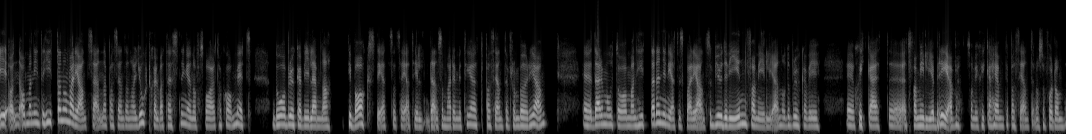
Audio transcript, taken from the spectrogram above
I, om man inte hittar någon variant sen när patienten har gjort själva testningen och svaret har kommit, då brukar vi lämna tillbaks det så att säga till den som har remitterat patienten från början. Eh, däremot då om man hittar en genetisk variant så bjuder vi in familjen och då brukar vi eh, skicka ett, eh, ett familjebrev som vi skickar hem till patienten och så får de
